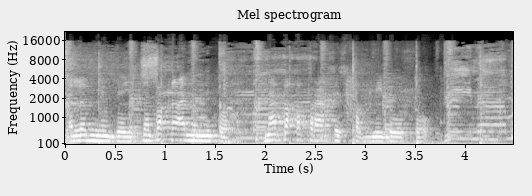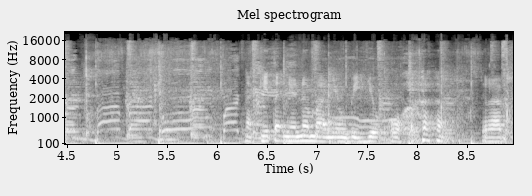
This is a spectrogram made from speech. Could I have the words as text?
Alam nyo guys, napaka ano nito. Napaka-process pag niluto. Nakita nyo naman yung video ko. Grabe.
